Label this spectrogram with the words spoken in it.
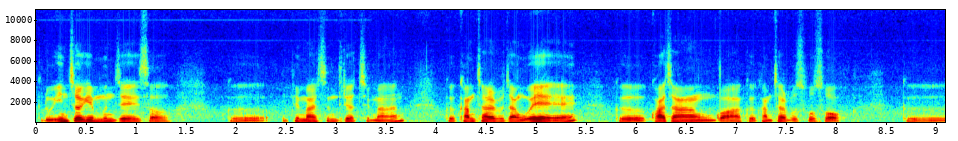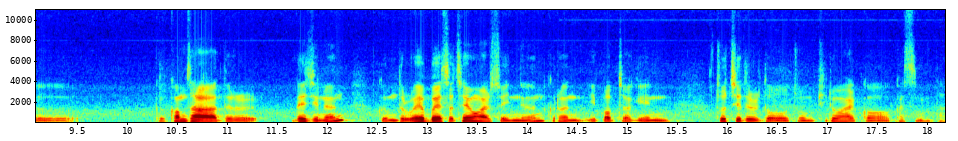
그리고 인적인 문제에서 그 높이 말씀드렸지만 그 감찰부장 외에 그 과장과 그 감찰부 소속 그, 그 검사들 내지는 그분들 외부에서 채용할 수 있는 그런 입법적인 조치들도 좀 필요할 것 같습니다.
